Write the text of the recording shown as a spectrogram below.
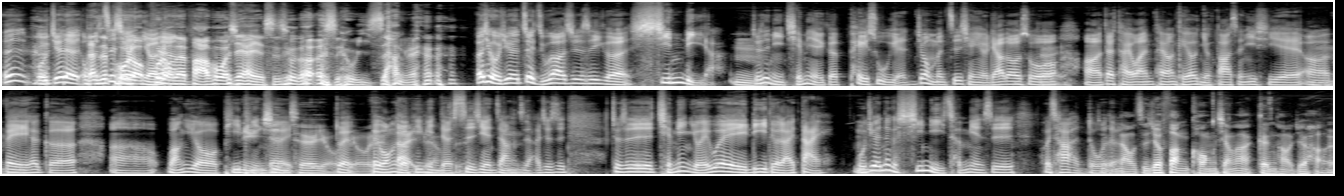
但 是我觉得 我们之前有，但是 Pro 的爬坡现在也时速都二十五以上了。而且我觉得最主要就是一个心理啊，嗯，就是你前面有一个配速员，就我们之前有聊到说啊、呃，在台湾台湾 KO 有发生一些呃被那个呃网友批评的车友对被网友批评的事件这样子啊，嗯、就是就是前面有一位 leader 来带。我觉得那个心理层面是会差很多的，脑子就放空，想办法跟好就好了。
